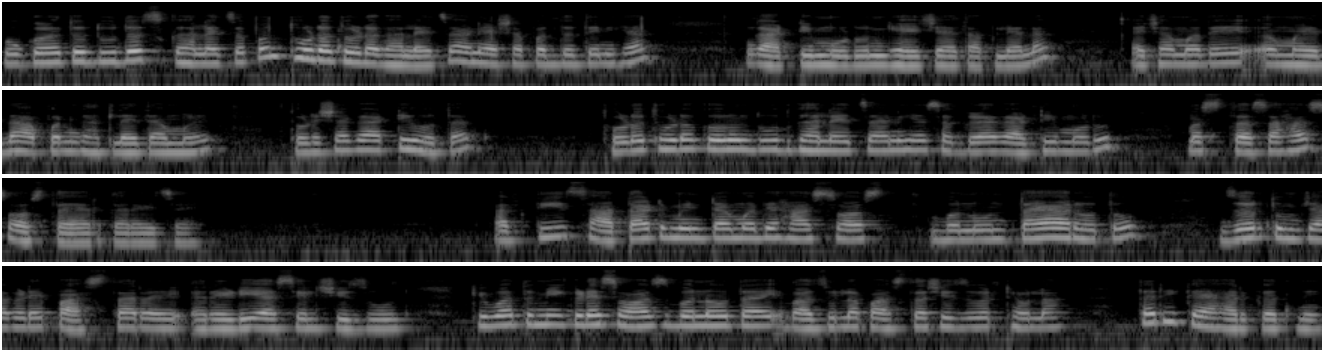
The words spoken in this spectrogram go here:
उकळतं दूधच घालायचं पण थोडं थोडं घालायचं आणि अशा पद्धतीने ह्या गाठी मोडून घ्यायच्या आहेत आपल्याला. याच्यामध्ये मैदा आपण घातला आहे त्यामुळे थोड्याशा गाठी होतात. थोडं थोडं करून दूध घालायचं आणि ह्या सगळ्या गाठी मोडून मस्त असा हा सॉस तयार करायचा आहे. अगदी सात आठ मिनटामध्ये हा सॉस बनवून तयार होतो. जर तुमच्याकडे पास्ता रे रेडी असेल शिजवून किंवा तुम्ही इकडे सॉस बनवताय बाजूला पास्ता शिजवत ठेवला तरी काय हरकत नाही.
